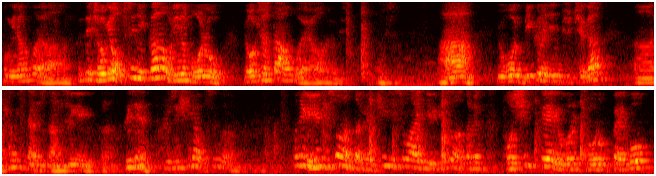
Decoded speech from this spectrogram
동일한 거야. 근데 저게 없으니까 우리는 뭘로 여기서 따온 거예요. 여기서 여기서 아 요거 미끄러진 주체가 어, 삼신단에서 남성이겠구나. 그지? 그래서 히라고 쓴 거란 말이야. 만약에 이렇게 써놨다면 히즈 슬라이드 이렇게 써놨다면 더 쉽게 요거를 주어로 빼고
